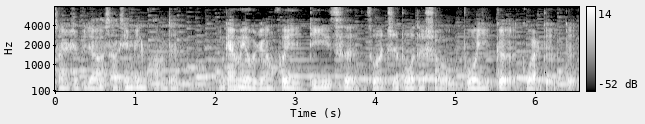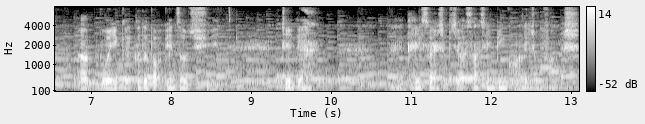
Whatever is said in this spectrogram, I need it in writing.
算是比较丧心病狂的，应该没有人会第一次做直播的时候播一个古尔德的，呃，播一个哥德堡变奏曲，这个，呃，可以算是比较丧心病狂的一种方式。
